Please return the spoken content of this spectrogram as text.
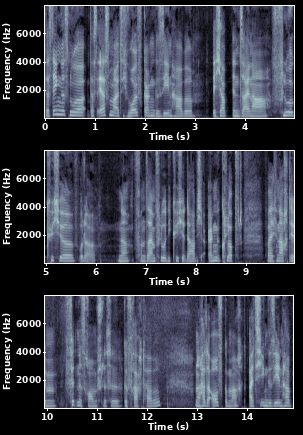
Das Ding ist nur, das erste Mal, als ich Wolfgang gesehen habe, ich habe in seiner Flurküche oder ne, von seinem Flur die Küche, da habe ich angeklopft, weil ich nach dem Fitnessraumschlüssel gefragt habe. Und dann hat er aufgemacht. Als ich ihn gesehen habe,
